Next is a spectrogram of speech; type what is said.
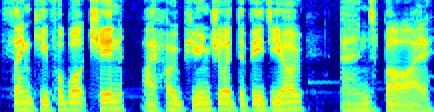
Thank you for watching, I hope you enjoyed the video, and bye.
